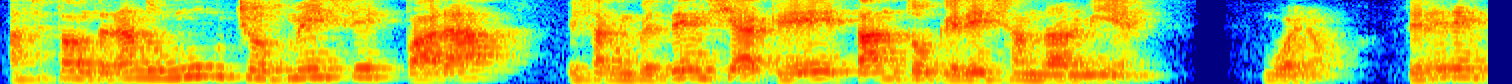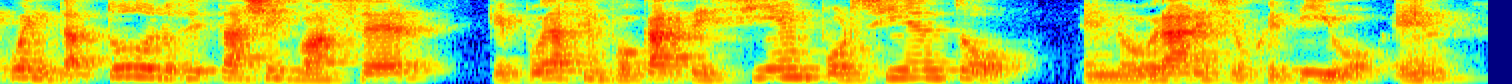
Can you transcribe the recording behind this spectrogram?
has estado entrenando muchos meses para esa competencia que tanto querés andar bien. Bueno, tener en cuenta todos los detalles va a hacer que puedas enfocarte 100% en lograr ese objetivo, en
